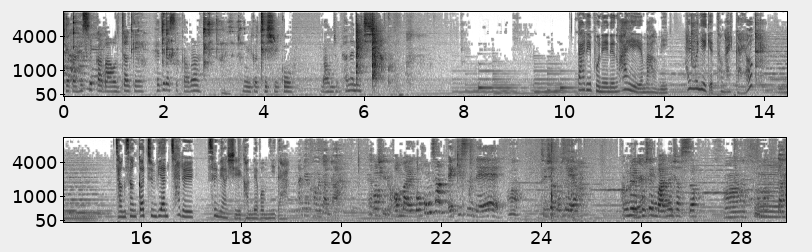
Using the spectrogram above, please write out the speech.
제가 했을까봐 언짢게 해드렸을까봐 좀 이거 드시고 마음 좀 편안해지시라고. 딸이 보내는 화해의 마음이 할머니에게 통할까요? 정성껏 준비한 차를 슬며시 건네봅니다. 아니, 거기다 뒤로. 엄마 이거 홍삼 액기스인데 어. 드셔보세요. 아, 오늘 그래? 고생 많으셨어. 아, 고맙다.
